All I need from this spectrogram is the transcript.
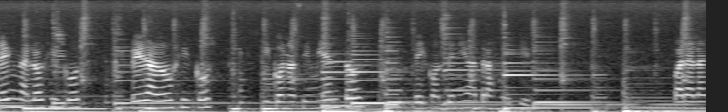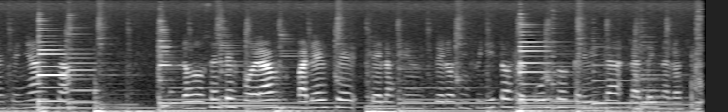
tecnológicos, pedagógicos y conocimientos del contenido a transmitir. Docentes podrán valerse de, los infinitos recursos que brinda la tecnología.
